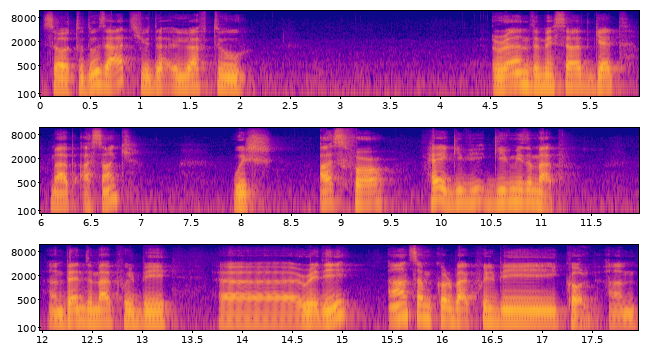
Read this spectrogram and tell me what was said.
So to do that, you, you have to run the method get map async, which asks for, hey, give, you, give me the map. And then the map will be uh, ready, and some callback will be called. And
